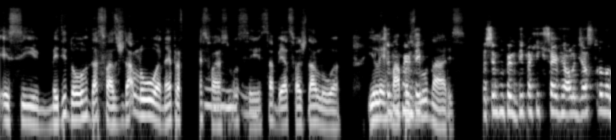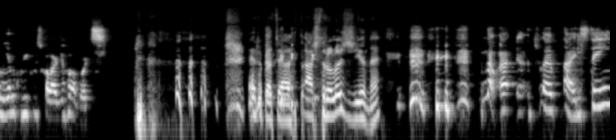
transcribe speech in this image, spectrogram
esse medidor das fases da Lua, né? Pra ficar mais fácil você saber as fases da Lua e ler Sempre mapas perguntei- lunares. Eu sempre me perguntei pra que serve a aula de astronomia no currículo escolar de Hogwarts. Era pra ter a a astrologia, né? Não, ah, ah, ah, eles têm.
